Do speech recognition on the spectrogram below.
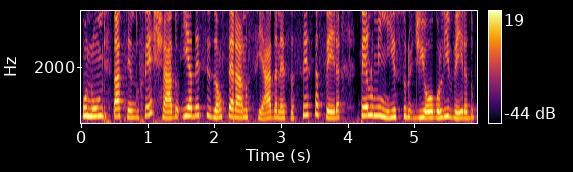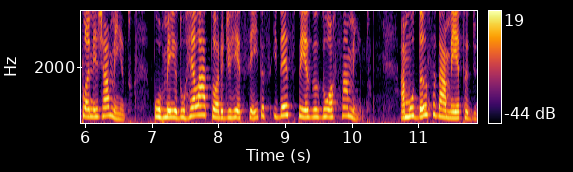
O número está sendo fechado e a decisão será anunciada nesta sexta-feira pelo ministro Diogo Oliveira do Planejamento, por meio do relatório de receitas e despesas do orçamento. A mudança da meta de,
